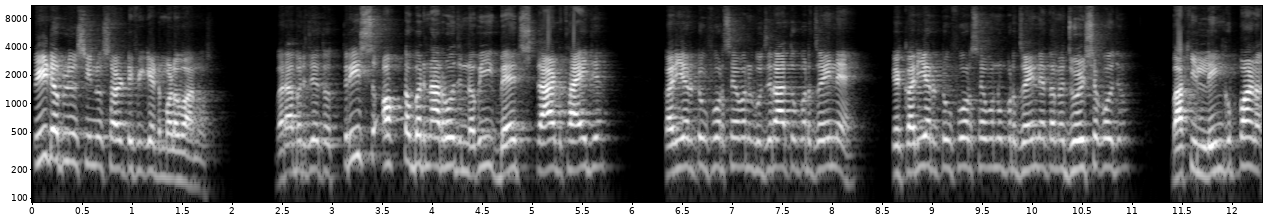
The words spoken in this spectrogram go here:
પીડબ્લ્યુસીનું સર્ટિફિકેટ મળવાનું છે. બરાબર છે? તો ત્રીસ ઓક્ટોબરના રોજ નવી બેચ સ્ટાર્ટ થાય છે. Career two four seven Gujarat ઉપર જઈને કે કરિયર ટુ ફોર સેવન ઉપર જઈને તમે જોઈ શકો છો. બાકી લિંક પણ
